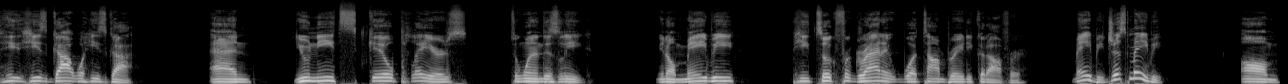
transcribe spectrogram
he he's got what he's got, and you need skilled players to win in this league. You know, maybe he took for granted what Tom Brady could offer. Maybe, just maybe. Um,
